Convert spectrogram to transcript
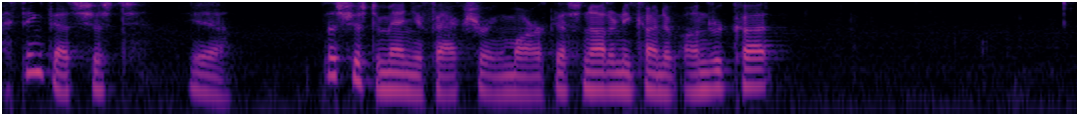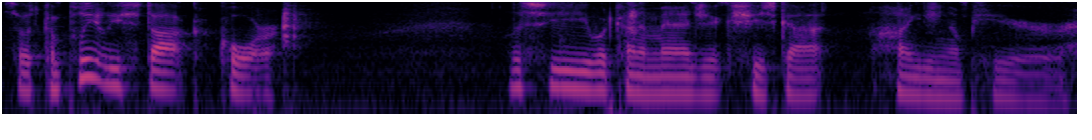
I think that's just, yeah, that's just a manufacturing mark. That's not any kind of undercut. So it's completely stock core. Let's see what kind of magic she's got hiding up here.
